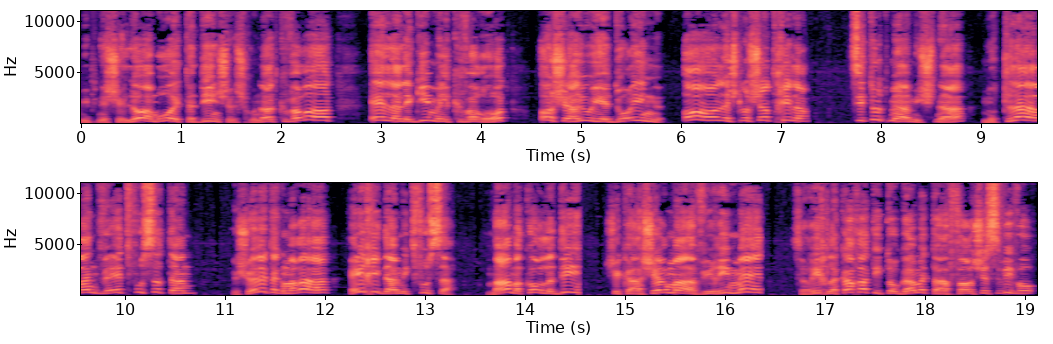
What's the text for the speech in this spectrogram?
מפני שלא אמרו את הדין של שכונת קברות, אלא לגימל קברות, או שהיו ידועין, או לשלושה תחילה. ציטוט מהמשנה, נוטלן ואת תפוסתן. ושואלת הגמרא, היכי דמי תפוסה? מה המקור לדין שכאשר מעבירים מת, צריך לקחת איתו גם את האפר שסביבו?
